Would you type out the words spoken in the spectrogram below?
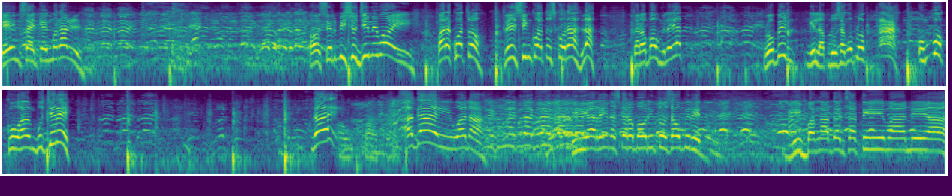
Inside kay Maral. O, servisyo Jimmy Boy para 4. 3-5 ato skora. La, Carabao milayat. Robin, gilap do sa kuplok. Ah, umpok kuhan Bujiri. Gay! Agay! Wana! Iyari na sa Carabao dito sa overhead. Gibangagan sa team ah, ni ah,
